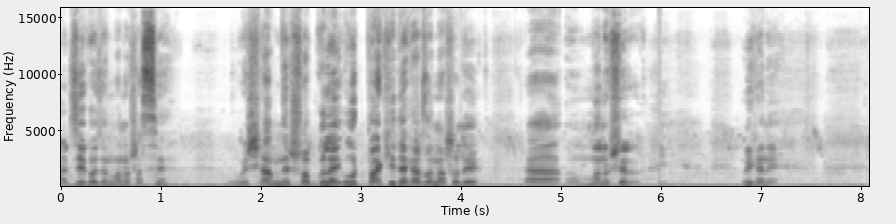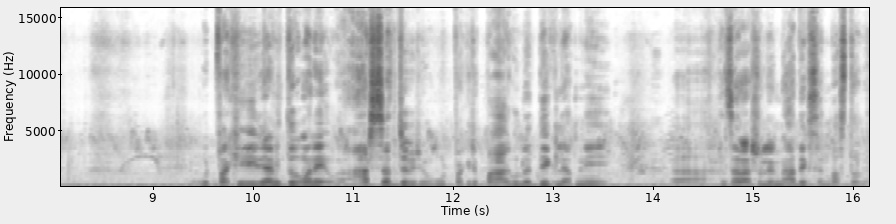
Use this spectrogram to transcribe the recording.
আর যে কজন মানুষ আছে, ওই সামনে সবগুলাই উট পাখি দেখার জন্য আসলে মানুষের ওইখানে। উট পাখির আমি তো মানে আশ্চর্য বিষয়, উট পাখির পাগুলো দেখলে আপনি যারা আসলে না দেখছেন বাস্তবে,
